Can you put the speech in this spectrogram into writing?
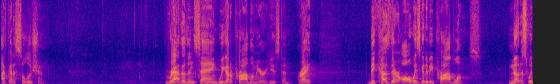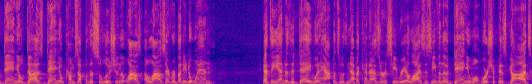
I've got a solution. Rather than saying, we got a problem here, Houston, right? Because there are always going to be problems. Notice what Daniel does. Daniel comes up with a solution that allows, allows everybody to win. At the end of the day, what happens with Nebuchadnezzar is he realizes even though Daniel won't worship his gods,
